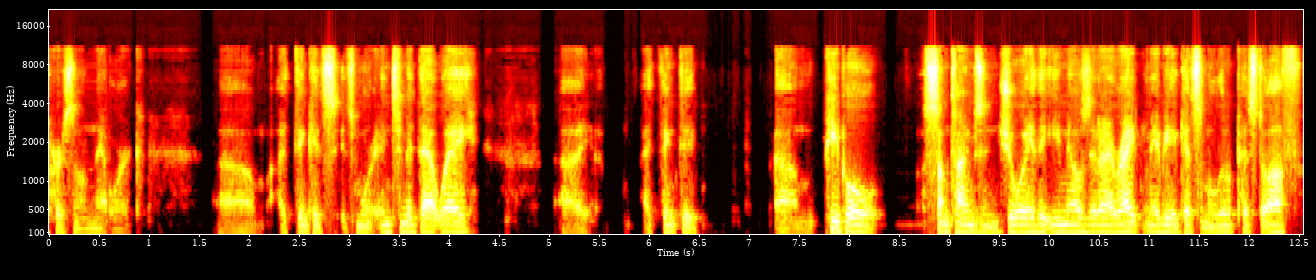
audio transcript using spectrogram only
personal network. Um, I think it's it's more intimate that way. Uh, I think that um, people sometimes enjoy the emails that I write. Maybe it gets them a little pissed off.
